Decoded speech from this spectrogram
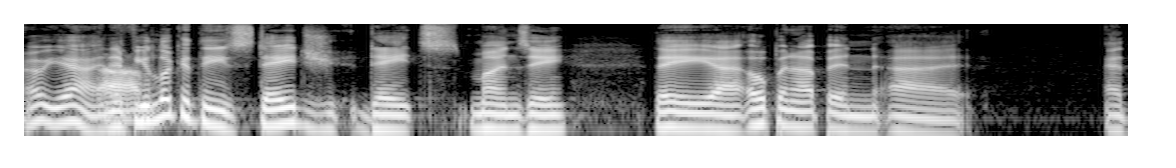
Oh yeah, and um, if you um, look at these stage dates, Munzie, they uh, open up in uh, at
